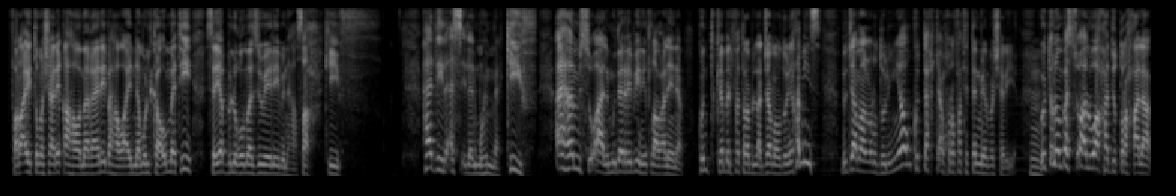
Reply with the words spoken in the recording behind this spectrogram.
فرأيت مشارقها ومغاربها وإن ملك أمتي سيبلغ ما زوي لي منها. صح كيف؟ هذه الأسئلة المهمة. كيف؟ أهم سؤال المدربين يطلعوا علينا. كنت قبل فترة بالجامعة الأردنية خميس بالجامعة الأردنية وكنت أحكي عن خرافات التنمية البشرية. قلت لهم بس سؤال واحد يطرح على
